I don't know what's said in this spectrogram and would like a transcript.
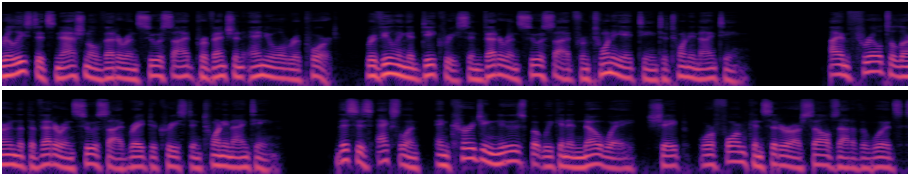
released its National Veteran Suicide Prevention Annual Report, revealing a decrease in veteran suicide from 2018 to 2019. I am thrilled to learn that the veteran suicide rate decreased in 2019. This is excellent, encouraging news, but we can in no way, shape, or form consider ourselves out of the woods,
